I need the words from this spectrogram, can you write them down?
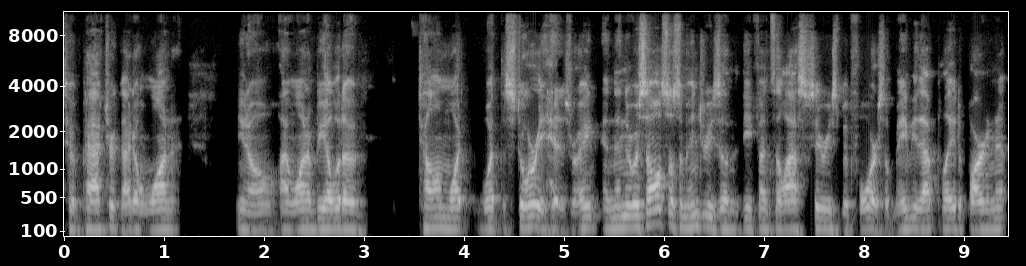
to Patrick. I don't want, you know, I want to be able to tell him what what the story is, right? And then there was also some injuries on the defense in the last series before, so maybe that played a part in it.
